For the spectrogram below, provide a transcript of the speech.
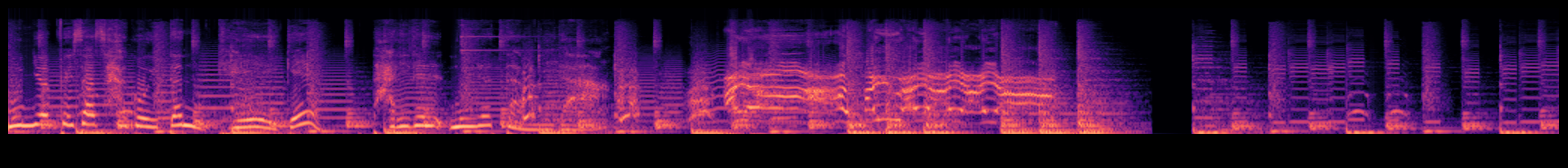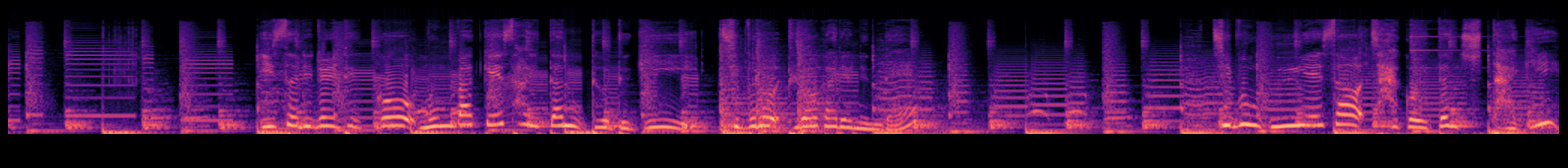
문 옆에서 자고 있던 개에게 다리를 물렸답니다. 아야! 아유, 아야, 아야, 아야! 이 소리를 듣고 문 밖에 서 있던 도둑이 집으로 들어가려는데 지붕 위에서 자고 있던 수탉이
